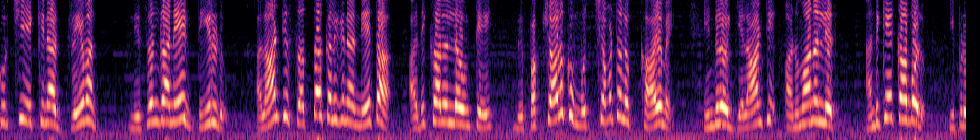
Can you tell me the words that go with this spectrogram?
కుర్చీ ఎక్కిన రేవంత్ నిజంగానే ధీరుడు. అలాంటి సత్తా కలిగిన నేత అధికారంలో ఉంటే విపక్షాలకు ముచ్చెమటలు ఖాయమే. ఇందులో ఎలాంటి అనుమానం లేదు. అందుకే కాబోలు ఇప్పుడు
